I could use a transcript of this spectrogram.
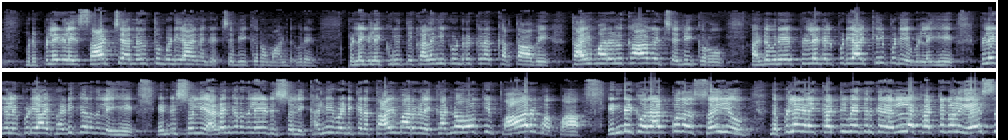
நம்முடைய பிள்ளைகளை சாட்சியா நிறுத்தும்படியாய் நாங்கள் செபிக்கிறோம் ஆண்டவரே. பிள்ளைகளை குறித்து கலங்கி கொண்டிருக்கிற கர்த்தாவே தாய்மார்களுக்காக செபிக்கிறோம். ஆண்டவரே பிள்ளைகள் இப்படியாய் கீழ்ப்படியவில்லையே. பிள்ளைகள் இப்படியாய் படிக்கிறதில்லையே என்று சொல்லி அடங்குறதில்லையே என்று சொல்லி கண்ணீர் வடிக்கிற தாய்மார்களை கண்ணோக்கி பாரும் அப்பா. இன்றைக்கு ஒரு அற்புதம் செய்யும். இந்த பிள்ளைகளை கட்டி வைத்திருக்கிற எல்லா கட்டுகளும் இயேசு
